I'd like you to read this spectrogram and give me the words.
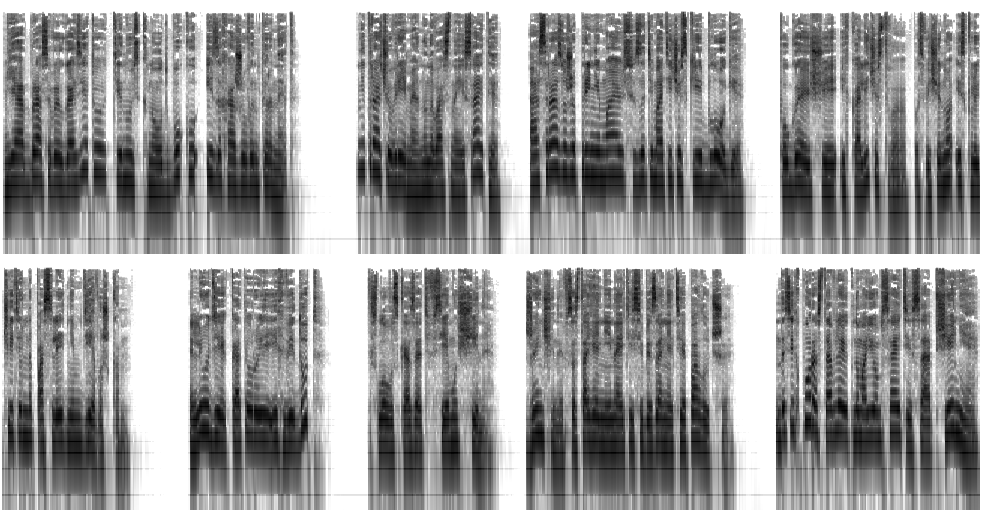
Я отбрасываю газету, тянусь к ноутбуку и захожу в интернет. Не трачу время на новостные сайты, а сразу же принимаюсь за тематические блоги. Пугающее их количество посвящено исключительно последним девушкам. Люди, которые их ведут, к слову сказать, все мужчины. Женщины в состоянии найти себе занятие получше до сих пор оставляют на моем сайте сообщения,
